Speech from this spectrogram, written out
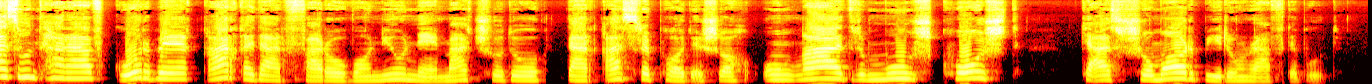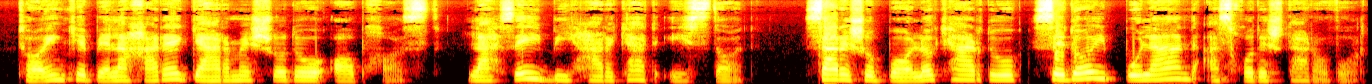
از اون طرف گربه غرق در فراوانی و نعمت شد و در قصر پادشاه اونقدر موش کشت که از شمار بیرون رفته بود تا اینکه بالاخره گرمش شد و آب خواست. لحظه بی حرکت ایستاد. سرشو بالا کرد و صدایی بلند از خودش در آورد.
